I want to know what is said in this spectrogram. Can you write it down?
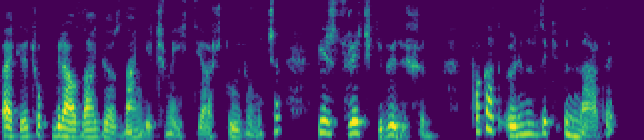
belki de çok biraz daha gözden geçirme ihtiyaç duyduğun için bir süreç gibi düşün. Fakat önümüzdeki günlerde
